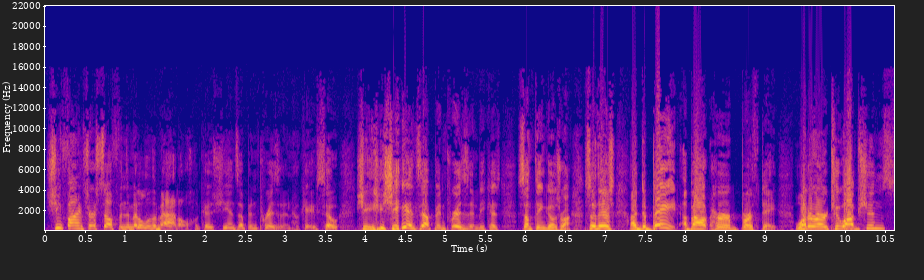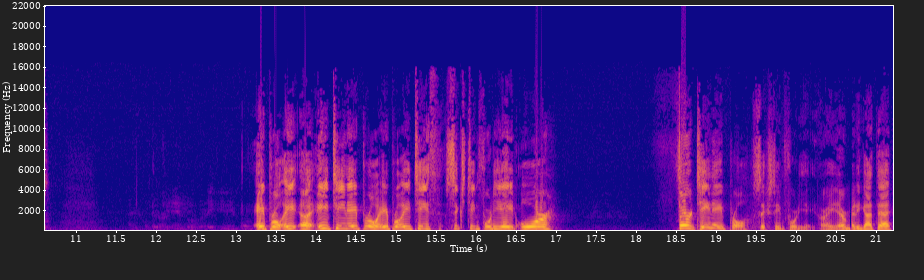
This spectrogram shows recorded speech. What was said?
she finds herself in the middle of the battle because she ends up in prison. Okay, so she she ends up in prison because something goes wrong. So there's a debate about her birth date. What are our two options? April uh, 18 April, April 18th, 1648, or 13 April 1648. All right, everybody got that?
